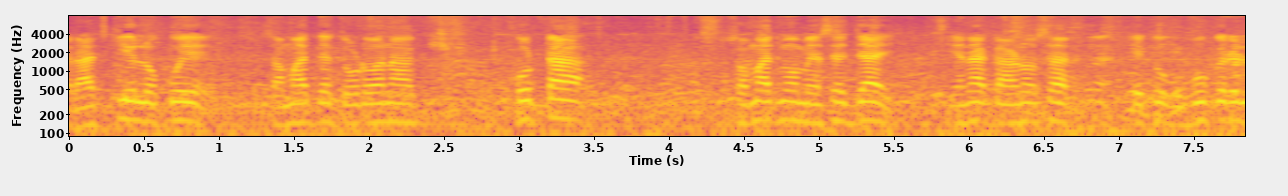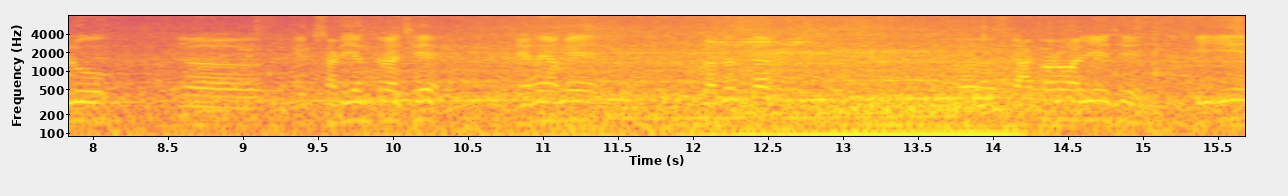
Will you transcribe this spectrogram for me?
રાજકીય લોકોએ સમાજને તોડવાના ખોટા સમાજમાં મેસેજ જાય એના કારણોસર એક ઊભું કરેલું એક ષડયંત્ર છે જેને અમે સદંતર અ, જાકરવા લઈએ છીએ કે એ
